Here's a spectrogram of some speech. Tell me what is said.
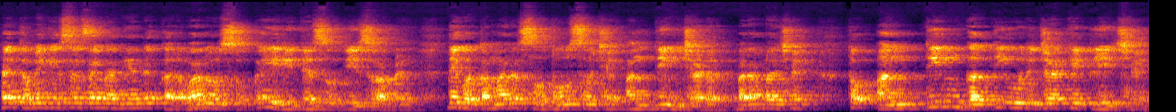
હવે તમે કહેશો સાહેબ આની અંદર કરવાનું શું? કઈ રીતે શોધીશું આપણે? દેખો, તમારે શોધવું શું છે? અંતિમ ઝડપ બરાબર છે? તો અંતિમ ગતિ ઊર્જા કેટલી છે?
